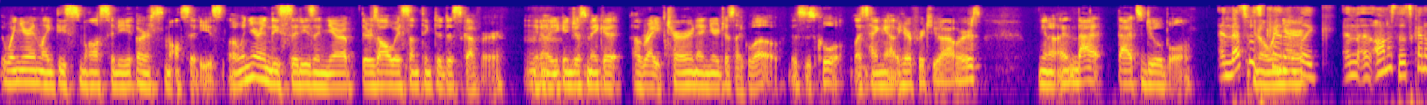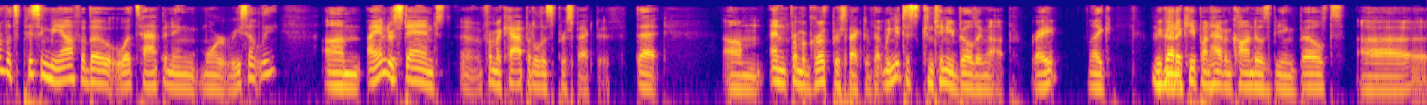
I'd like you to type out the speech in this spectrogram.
when you're in like these small city or small cities, when you're in these cities in Europe, there's always something to discover. You know, you can just make a, a right turn and you're just like, whoa, this is cool. Let's hang out here for two hours. You know, and that, that's doable. And that's what's You know, kind of like, and and honestly, that's kind of what's pissing me off about what's happening more recently. Um, I understand uh, from a capitalist perspective that, um, and from a growth perspective that we need to continue building up, right? Like we Mhm. got to keep on having condos being built, uh,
